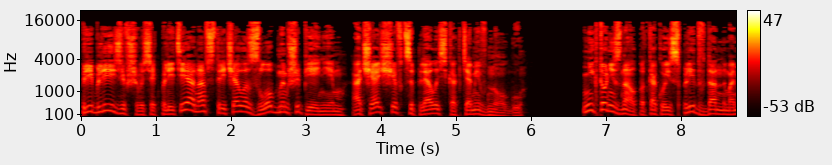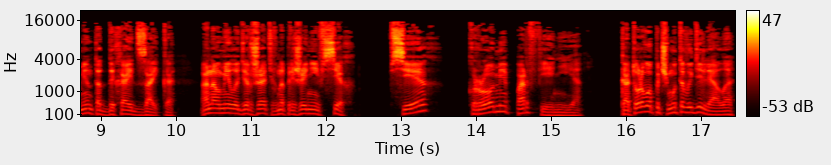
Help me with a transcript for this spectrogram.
Приблизившегося к плите она встречала злобным шипением, а чаще вцеплялась когтями в ногу. Никто не знал, под какой из плит в данный момент отдыхает Зайка. Она умела держать в напряжении всех. Всех, кроме Парфения, которого почему-то выделяла,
